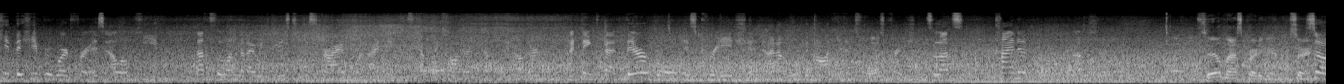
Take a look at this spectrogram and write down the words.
he, the Hebrew word for it is Elohim. That's the one that I would use to describe what I think is Heavenly Father and Heavenly Mother. I think that their role is creation. I don't think the Godhead's role is creation. So that's kind of Say that last part again. I'm sorry. so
